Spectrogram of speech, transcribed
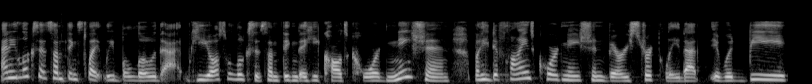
And he looks at something slightly below that. He also looks at something that he calls coordination, but he defines coordination very strictly that it would be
